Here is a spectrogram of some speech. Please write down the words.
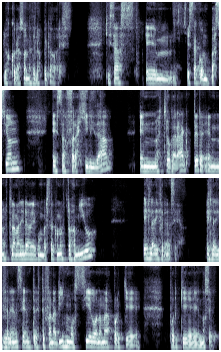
los corazones de los pecadores. Quizás em, esa compasión, esa fragilidad en nuestro carácter, en nuestra manera de conversar con nuestros amigos, es la diferencia. Es la mm. diferencia entre este fanatismo ciego nomás porque, porque, no sé,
